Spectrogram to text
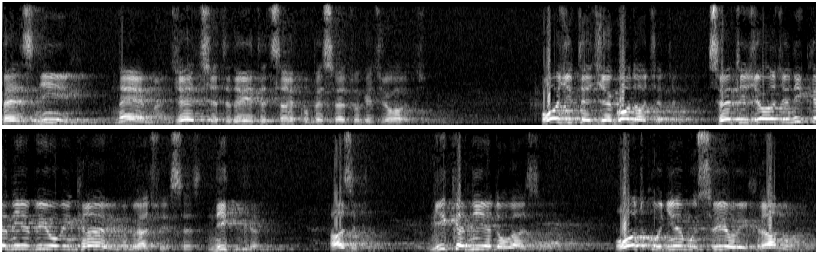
bez njih nema. Gdje ćete da vidite crkvu bez svetoga Đorđa? Pođite gdje god hoćete. Sveti Đorđe nikad nije bio u ovim krajevima, braći i sest. Nikad. Pazite, nikad nije dolazio. Otkud njemu svi ovi hramovi?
